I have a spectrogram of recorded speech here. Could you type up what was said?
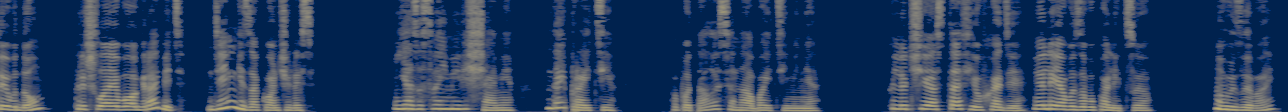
Ты в дом? Пришла его ограбить? Деньги закончились?» «Я за своими вещами. Дай пройти». Попыталась она обойти меня. «Ключи оставь и уходи, или я вызову полицию». «Вызывай»,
